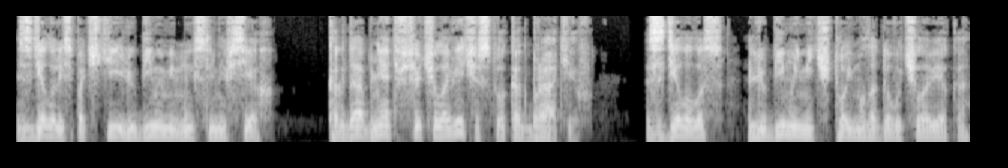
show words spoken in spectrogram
сделались почти любимыми мыслями всех, когда обнять все человечество, как братьев, сделалось любимой мечтой молодого человека,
